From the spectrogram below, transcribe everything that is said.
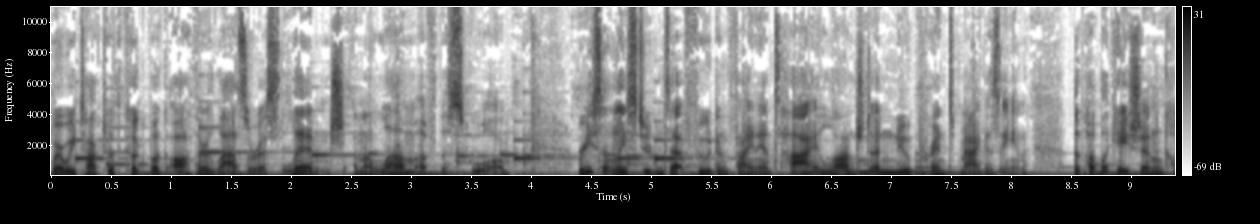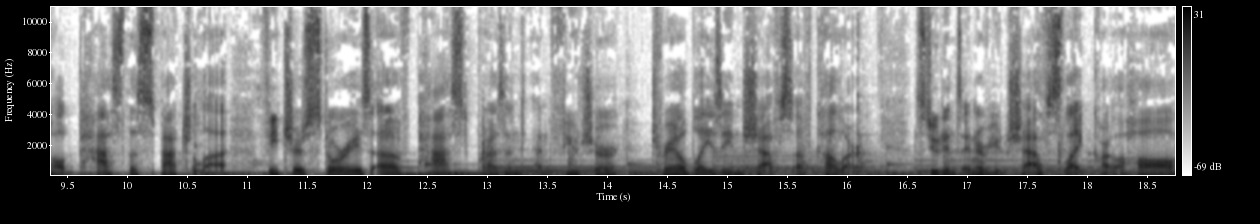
where we talked with cookbook author Lazarus Lynch, an alum of the school. Recently, students at Food and Finance High launched a new print magazine. The publication, called Pass the Spatula, features stories of past, present, and future trailblazing chefs of color. Students interviewed chefs like Carla Hall,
